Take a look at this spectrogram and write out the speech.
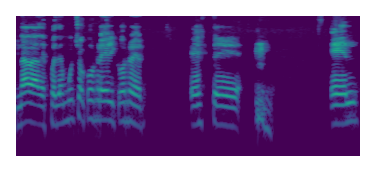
nada, después de mucho correr y correr, este, él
